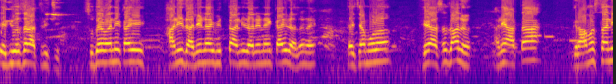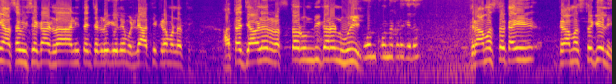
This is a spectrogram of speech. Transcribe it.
एक दिवस रात्रीची. सुदैवाने काही हानी झाली नाही वित्त हानी झाली नाही काही झालं नाही. त्याच्यामुळं हे असं झालं. आणि आता ग्रामस्थांनी असा विषय काढला आणि त्यांच्याकडे गेले म्हणले अतिक्रमणात आहे आता ज्यावेळेस रस्ता रुंदीकरण होईल कोण कोणाकडे गेलं? ग्रामस्थ काही ग्रामस्थ गेले.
